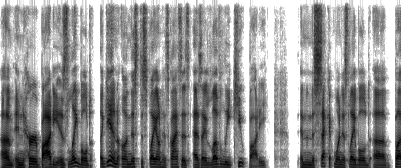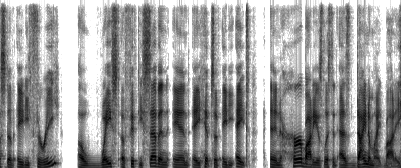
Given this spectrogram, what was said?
Um, and her body is labeled again on this display on his glasses as a lovely, cute body. And then the second one is labeled uh, bust of 83, a waist of 57, and a hips of 88. And her body is listed as dynamite body.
